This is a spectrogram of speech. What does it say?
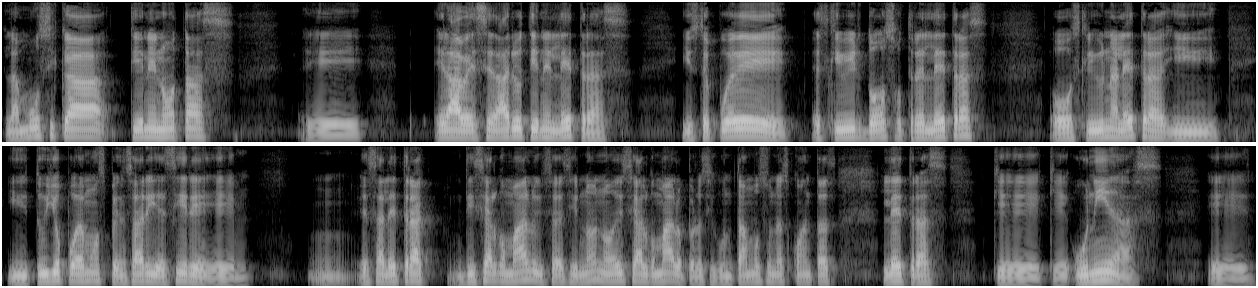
la música tiene notas, eh, el abecedario tiene letras y usted puede escribir dos o tres letras o escribir una letra y, tú y yo podemos pensar y decir, eh, eh, esa letra dice algo malo y usted decir, no, no dice algo malo, pero si juntamos unas cuantas letras que, unidas eh,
